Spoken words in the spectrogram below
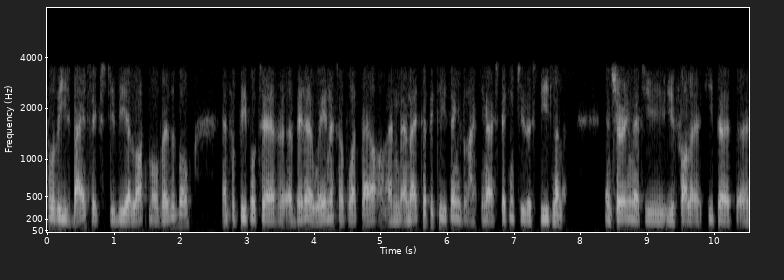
for these basics to be a lot more visible and for people to have a better awareness of what they are. And, and they're typically things like, you know, sticking to the speed limit, ensuring that you, you follow, keep a, a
